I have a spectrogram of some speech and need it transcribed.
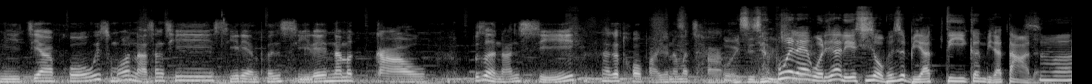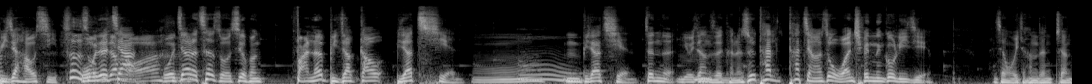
你家婆为什么拿上去洗脸盆洗嘞？那么高，不是很难洗？那个拖把又那么长。我也是这样。不会嘞，我的家里的洗手盆是比较低跟比较大的，是吗比较好洗。厕所我的家我家的厕所洗手盆反而比较高，比较浅，哦，哦，嗯，比较浅，真的有这样子的可能。所以他他讲的时候，我完全能够理解。像我这样这样这样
